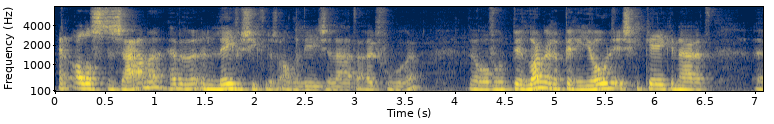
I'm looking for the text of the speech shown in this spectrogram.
En alles tezamen hebben we een levenscyclusanalyse laten uitvoeren. Waar over een langere periode is gekeken naar het, eh,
